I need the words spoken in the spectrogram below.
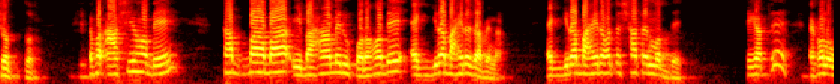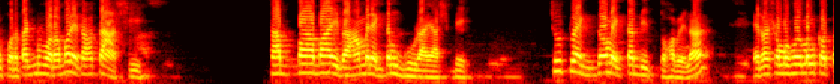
সত্তর। এখন আশি হবে সাব্বাবা ইবাহামের উপরে হবে, এক গিরা বাহিরে যাবে না। এক গিরা বাহিরে হচ্ছে ষাটের মধ্যে। ঠিক আছে? এখন উপরে থাকবে বরাবর, এটা হচ্ছে আশি। সাব্বাবা ইবাহামের একদম গুড়ায় আসবে। ছোট একদম একটা বৃত্ত হবে না। এটা সম্ভব পরিমাণ কত?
